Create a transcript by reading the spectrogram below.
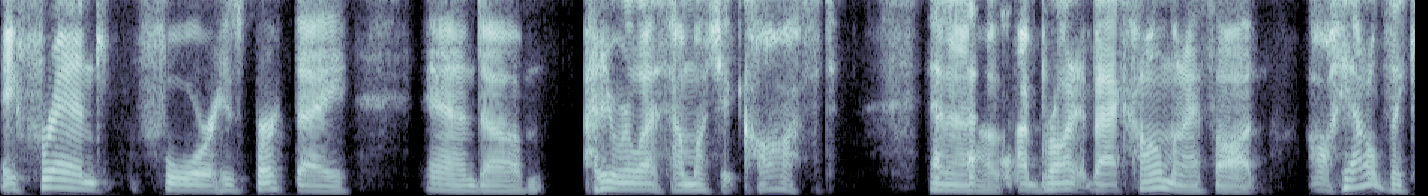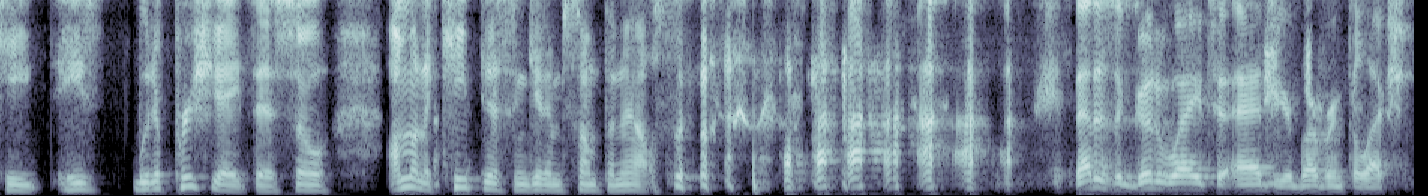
a friend for his birthday, and um, I didn't realize how much it cost. And uh, I brought it back home, and I thought, oh, I don't think he he's would appreciate this. So I'm going to keep this and get him something else. that is a good way to add to your bourbon collection.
